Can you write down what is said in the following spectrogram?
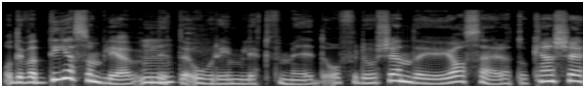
Och det var det som blev Mm. lite orimligt för mig då. För då kände ju jag så här att då kanske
